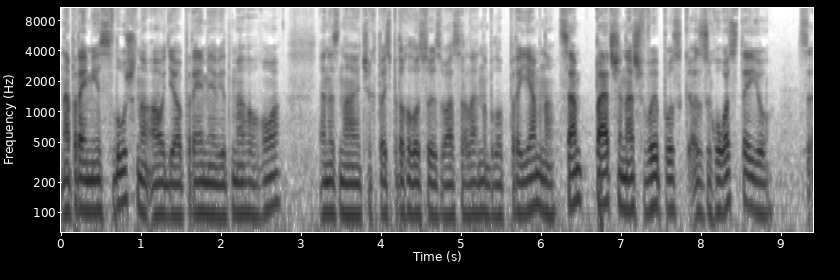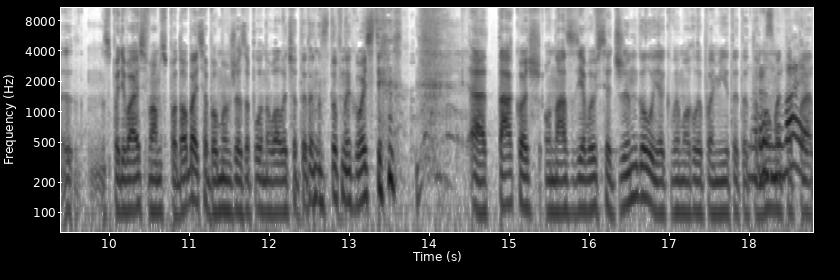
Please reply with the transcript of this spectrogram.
на премії слушно, аудіопремія від Мегого. Я не знаю, чи хтось проголосує з вас, але ну було б приємно. Це перший наш випуск з гостею. Це сподіваюсь, вам сподобається, бо ми вже запланували чотири наступних гості. Е, Також у нас з'явився джингл, як ви могли помітити. Ми Тому ми тепер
